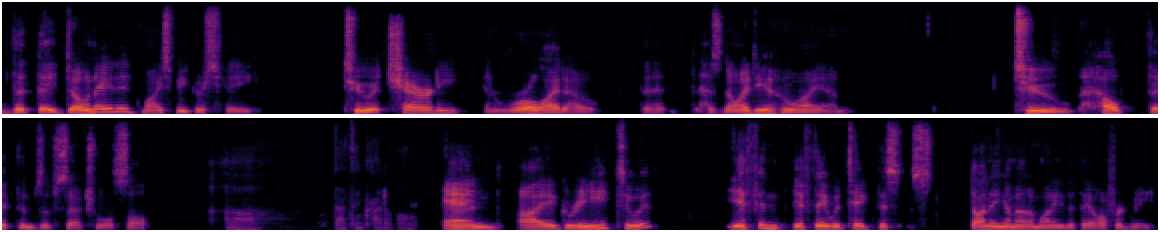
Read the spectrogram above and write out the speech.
that they donated my speaker's fee to a charity in rural Idaho that has no idea who I am to help victims of sexual assault. Oh, that's incredible. And I agreed to it if in, if they would take this stunning amount of money that they offered me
